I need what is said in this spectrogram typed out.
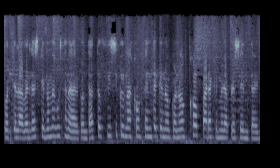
porque la verdad es que no me gusta nada el contacto físico y más con gente que no conozco para que me la presenten.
